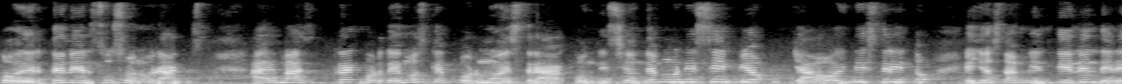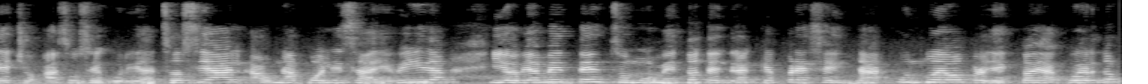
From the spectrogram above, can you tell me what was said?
poder tener sus honorarios. Además, recordemos que por nuestra condición de municipio, ya hoy distrito, ellos también tienen derecho a su seguridad social, a una póliza de vida y obviamente en su momento tendrán que presentar un nuevo proyecto de acuerdo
